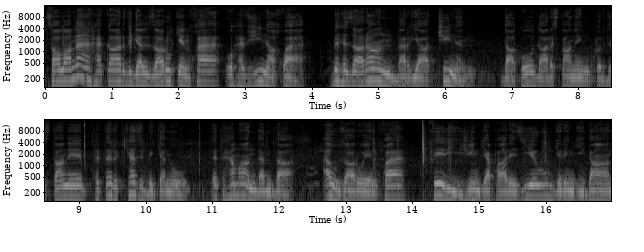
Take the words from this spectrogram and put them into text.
سالانه هکار دگل زاروکن خوا و هفجینا خوا به هزاران بریات چینن. داکو دارستانên Kurdistanê pitir kesk bikin û it heman demda ew zaroyên xwe fêrî jîngeparêziyê û giringîdan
